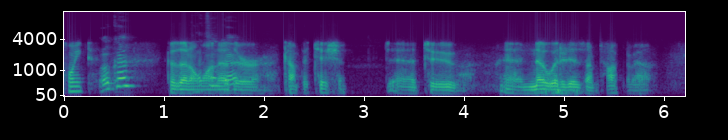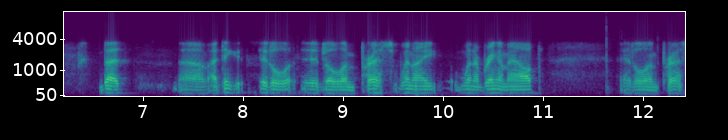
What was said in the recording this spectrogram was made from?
point. Okay. Because I don't That's want okay. other competition uh, to uh, know what it is I'm talking about. But uh, I think it'll it'll impress when I when I bring them out. It'll impress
